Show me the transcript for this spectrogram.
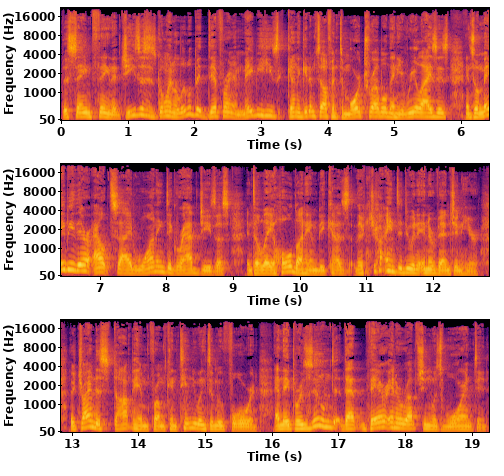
the same thing that Jesus is going a little bit different, and maybe maybe he's going to get himself into more trouble than he realizes. And so maybe they're outside wanting to grab Jesus and to lay hold on him because they're trying to do an intervention here. They're trying to stop him from continuing to move forward. And they presumed that their interruption was warranted.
